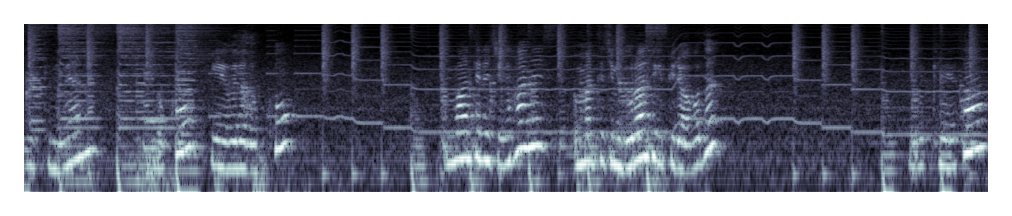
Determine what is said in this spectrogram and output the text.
이렇게 넣으면, 넣고, 얘 여기다 넣고, 엄마한테는 지금 하늘, 엄마한테 지금 노란색이 필요하거든? 이렇게 해서,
